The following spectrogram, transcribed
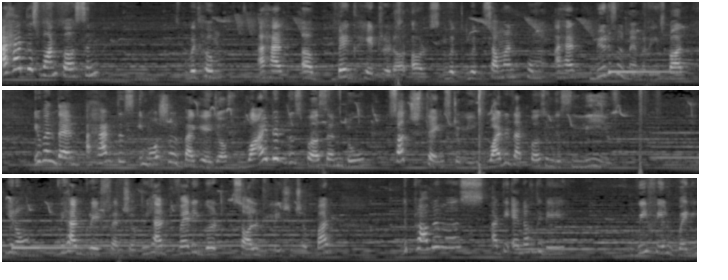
I had this one person with whom I had a big hatred, or, or with, with someone whom I had beautiful memories, but even then i had this emotional baggage of why did this person do such things to me why did that person just leave you know we had great friendship. We had very good solid relationship. But the problem is at the end of the day we feel very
